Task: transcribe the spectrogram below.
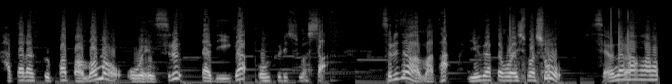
働くパパ、ママを応援するダディがお送りしました。それではまた夕方お会いしましょう。さよなら。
